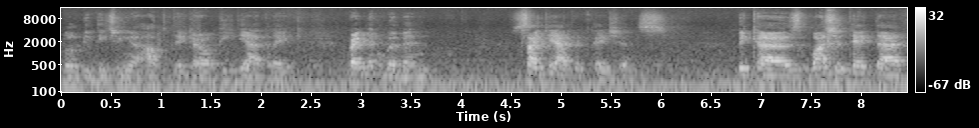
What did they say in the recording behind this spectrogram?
we'll be teaching you how to take care of pediatric, pregnant women, psychiatric patients. Because once you take that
